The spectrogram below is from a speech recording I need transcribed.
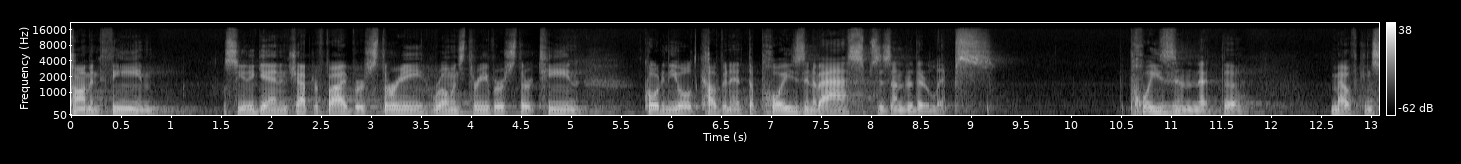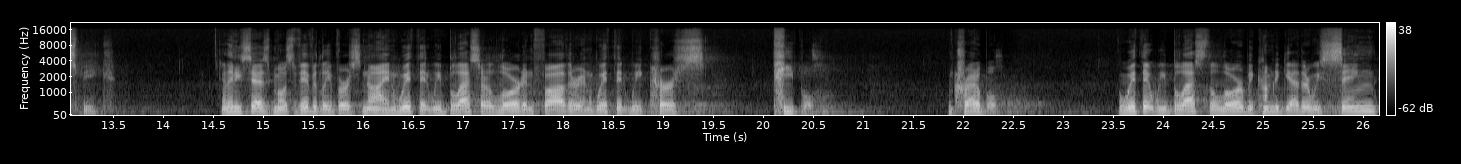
common theme. We'll see it again in chapter 5, verse 3, Romans 3, verse 13, quoting the Old Covenant the poison of asps is under their lips. The poison that the mouth can speak. And then he says most vividly, verse 9, with it we bless our Lord and Father, and with it we curse people. Incredible. With it we bless the Lord. We come together, we sing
